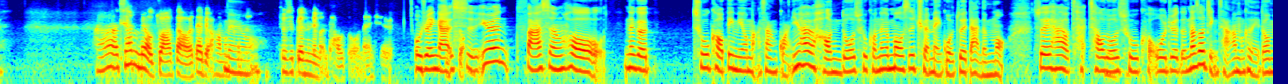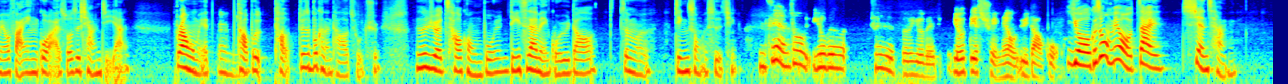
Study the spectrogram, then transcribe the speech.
啊，其实他们没有抓到，代表他们没有，就是跟着你们逃走的那些人。我觉得应该是因为发生后那个出口并没有马上关，因为它有很多出口。那个 mall 是全美国最大的 mall，所以它有超超多出口。我觉得那时候警察他们可能也都没有反应过来，说是枪击案。不然我们也逃不逃，就是不可能逃得出去。就是觉得超恐怖，第一次在美国遇到这么惊悚的事情。你之前做 U 就是不是 U U District 没有遇到过吗？有，可是我没有在现场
